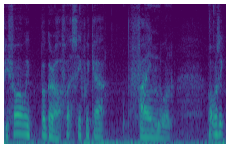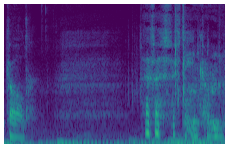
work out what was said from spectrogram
Before we bugger off, let's see if we can find one what was it called? FS15 con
